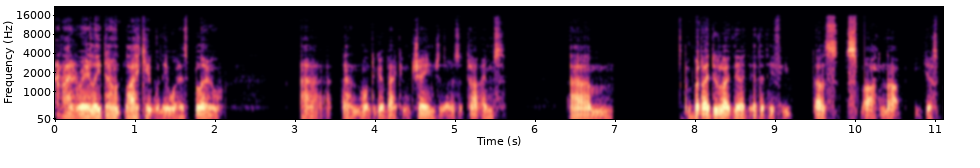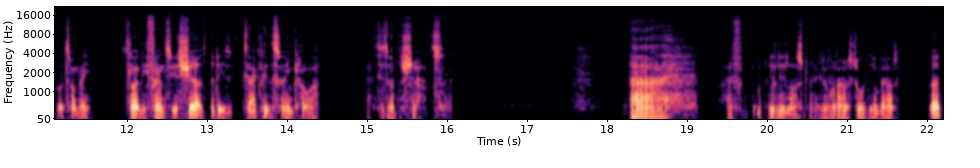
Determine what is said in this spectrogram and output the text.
and I really don't like it when he wears blue. uh, and want to go back and change those at times. Um, but I do like the idea that if he does smarten up, he just puts on a slightly fancier shirt that is exactly the same colour as his other shirts. Uh, I've completely lost track of what I was talking about, but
